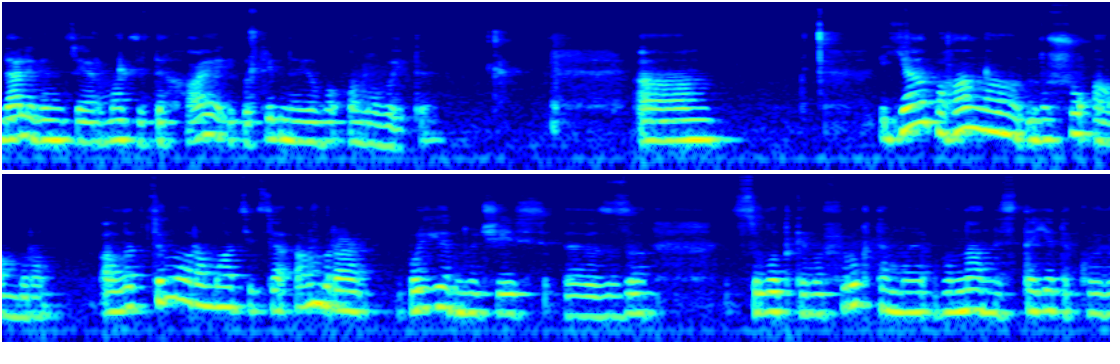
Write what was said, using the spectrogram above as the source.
Далі він цей аромат затихає і потрібно його оновити. Я погано ношу амбру, але в цьому ароматі ця амбра, поєднуючись е, з солодкими фруктами, вона не стає такою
